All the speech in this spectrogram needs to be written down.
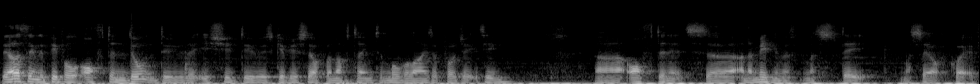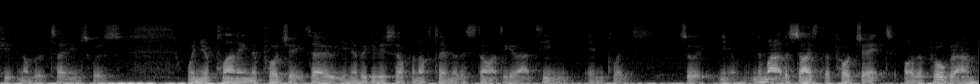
The other thing that people often don't do that you should do is give yourself enough time to mobilise a project team. Uh, often it's, uh, and I made a mistake myself quite a few number of times, was when you're planning the project out, you never give yourself enough time at the start to get that team in place. So, you know, no matter the size of the project or the program,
